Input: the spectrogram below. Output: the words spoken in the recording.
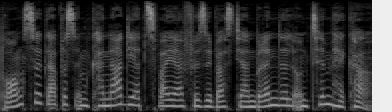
Bronze gab es im Kanadier-Zweier für Sebastian Brendel und Tim Hecker.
